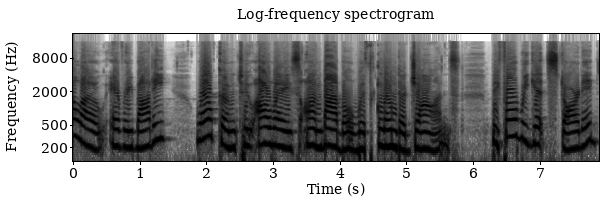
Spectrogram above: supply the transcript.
Hello, everybody. Welcome to Always on Bible with Glenda Johns. Before we get started,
